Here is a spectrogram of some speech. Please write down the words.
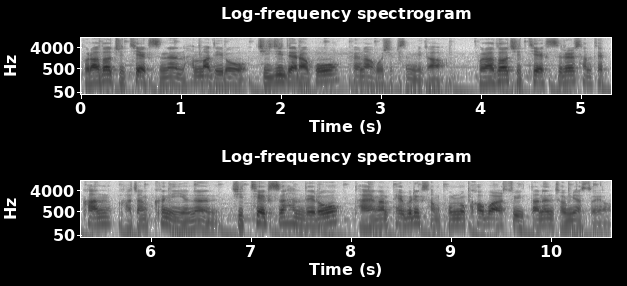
브라더 GTX는 한마디로 지지대라고 표현하고 싶습니다. 브라더 GTX를 선택한 가장 큰 이유는 GTX 한 대로 다양한 패브릭 상품을 커버할 수 있다는 점이었어요.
